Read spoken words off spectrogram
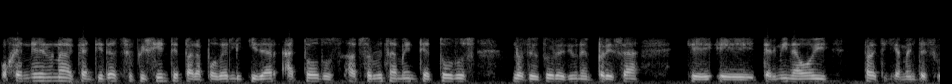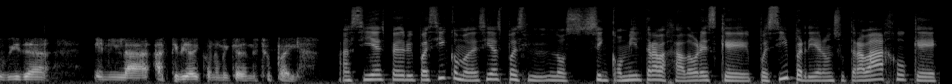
o generen una cantidad suficiente para poder liquidar a todos, absolutamente a todos los deudores de una empresa que eh, termina hoy prácticamente su vida en la actividad económica de nuestro país. Así es, Pedro. Y pues sí, como decías, pues los cinco mil trabajadores que pues sí perdieron su trabajo, que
